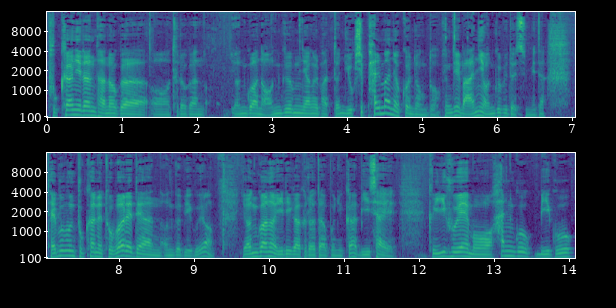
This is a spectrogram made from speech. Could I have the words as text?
북한이란 단어가 어, 들어간 연관 언급량을 봤던 68만여 건 정도 굉장히 많이 언급이 됐습니다. 대부분 북한의 도발에 대한 언급이고요. 연관어 1위가 그러다 보니까 미사일. 그 이후에 뭐 한국, 미국,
